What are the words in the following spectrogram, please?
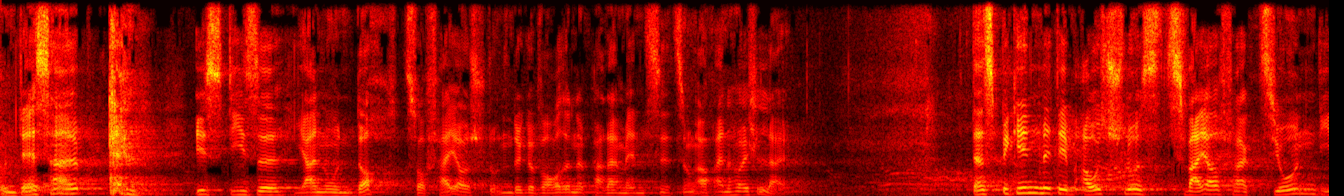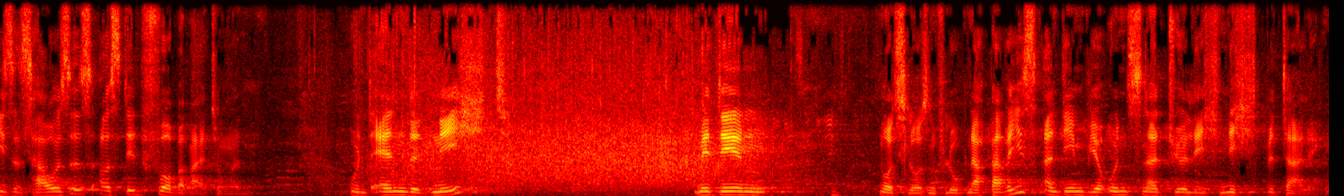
Und deshalb ist diese ja nun doch zur Feierstunde gewordene Parlamentssitzung auch eine Heuchelei. Das beginnt mit dem Ausschluss zweier Fraktionen dieses Hauses aus den Vorbereitungen und endet nicht mit dem nutzlosen Flug nach Paris, an dem wir uns natürlich nicht beteiligen.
